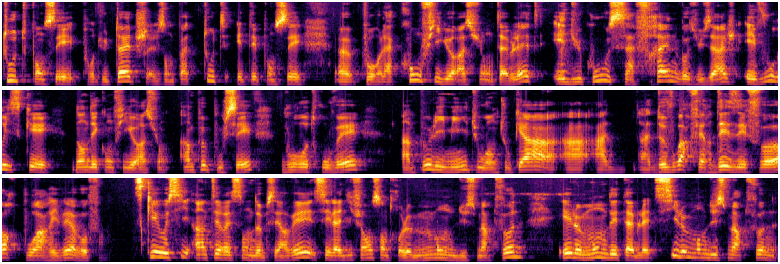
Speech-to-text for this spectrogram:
toutes pensées pour du touch, elles n'ont pas toutes été pensées euh, pour la configuration tablette et du coup ça freine vos usages et vous risquez dans des configurations un peu poussées vous retrouver un peu limite ou en tout cas à, devoir faire des efforts pour arriver à vos fins. Ce qui est aussi intéressant d'observer, c'est la différence entre le monde du smartphone et le monde des tablettes. Si le monde du smartphone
